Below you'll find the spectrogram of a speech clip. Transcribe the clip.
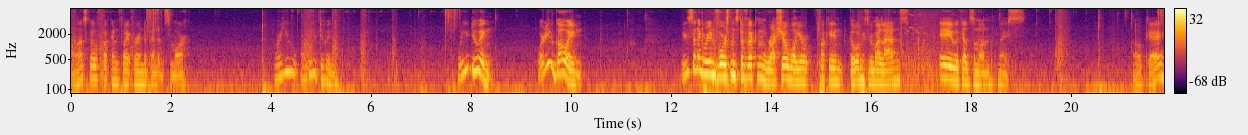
Now let's go fucking fight for independence some more. Where are you? What are you doing? What are you doing? Where are you going? Are you sending reinforcements to fucking Russia while you're fucking going through my lands? Hey, we killed someone. Nice. Okay.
